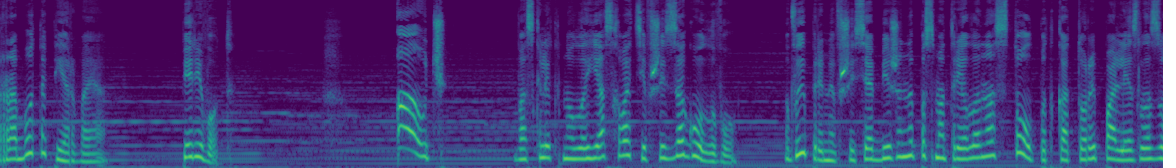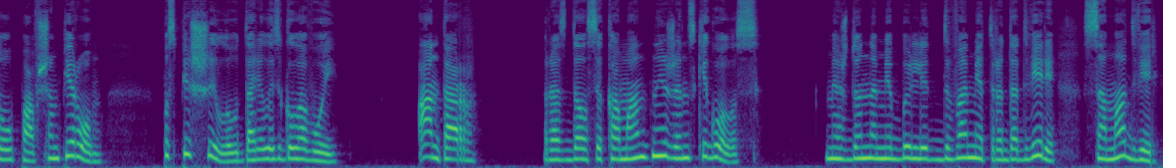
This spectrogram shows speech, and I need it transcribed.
Работа первая. Перевод. «Ауч!» — воскликнула я, схватившись за голову. Выпрямившись, обиженно посмотрела на стол, под который полезла за упавшим пером. Поспешила, ударилась головой. «Антар!» — раздался командный женский голос. Между нами были два метра до двери, сама дверь,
